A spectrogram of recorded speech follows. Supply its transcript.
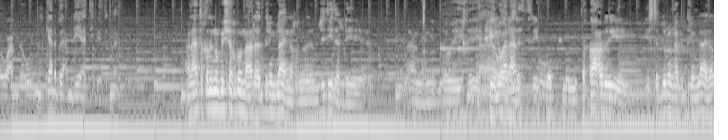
ومن الجانب العملياتي بإذن الله. أنا أعتقد إنهم بيشغلون على Dreamliner الجديدة اللي الآن يعني بدأوا يحيلون على التريبل للتقاعد ويستبدلونها بال Dreamliner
